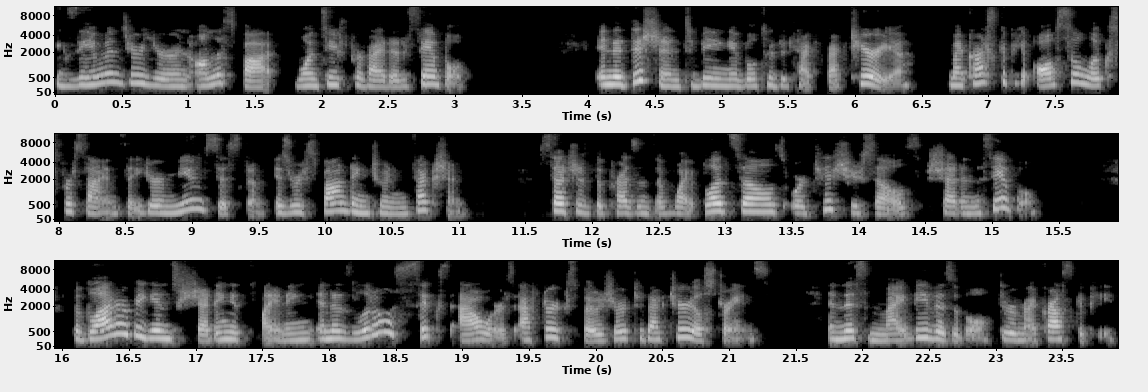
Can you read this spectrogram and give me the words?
examines your urine on the spot once you've provided a sample. In addition to being able to detect bacteria, microscopy also looks for signs that your immune system is responding to an infection, such as the presence of white blood cells or tissue cells shed in the sample. The bladder begins shedding its lining in as little as six hours after exposure to bacterial strains, and this might be visible through microscopy.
